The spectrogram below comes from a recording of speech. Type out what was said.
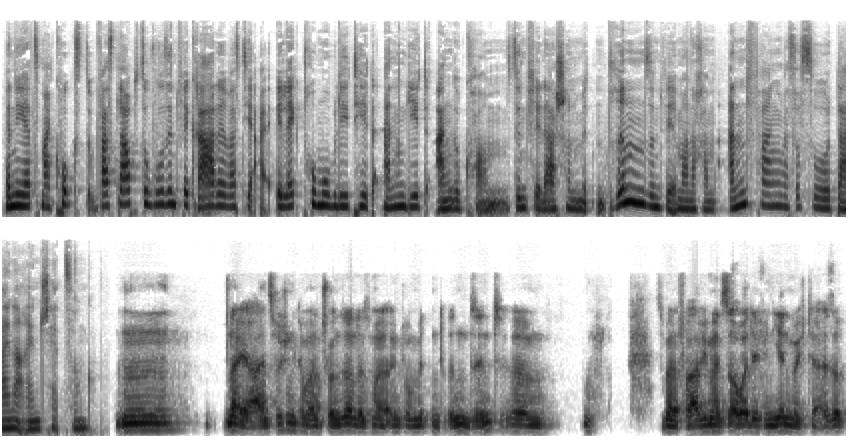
Wenn du jetzt mal guckst, was glaubst du, wo sind wir gerade, was die Elektromobilität angeht, angekommen? Sind wir da schon mittendrin? Sind wir immer noch am Anfang? Was ist so deine Einschätzung? Mm, naja, inzwischen kann man schon sagen, dass wir irgendwo mittendrin sind. Ähm ist immer eine Frage, wie man es sauber definieren möchte. Also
